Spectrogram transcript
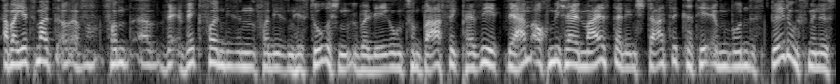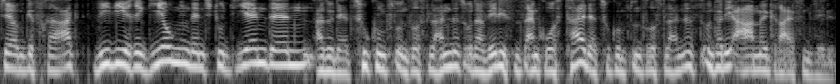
Aber jetzt mal äh, vom, äh, weg von, diesem, von diesen historischen Überlegungen zum BAföG per se. Wir haben auch Michael Meister, den Staatssekretär im Bundesbildungsministerium, gefragt, wie die Regierungen den Studierenden, also der Zukunft unseres Landes oder wenigstens einem Großteil der Zukunft unseres Landes, unter die Arme greifen will.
